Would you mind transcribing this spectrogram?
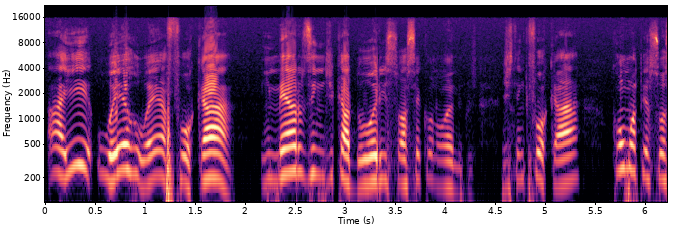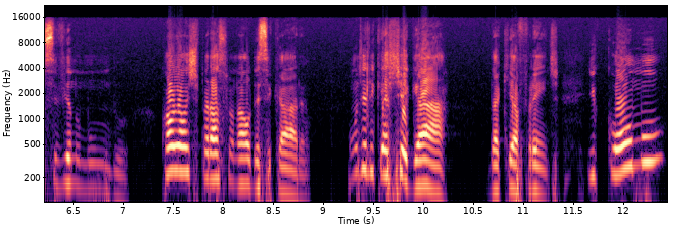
Aí o erro é focar em meros indicadores socioeconômicos. A gente tem que focar como a pessoa se vê no mundo. Qual é o aspiracional desse cara? Onde ele quer chegar daqui à frente? e como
